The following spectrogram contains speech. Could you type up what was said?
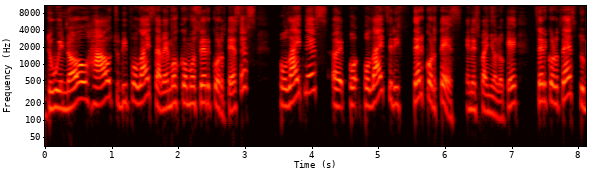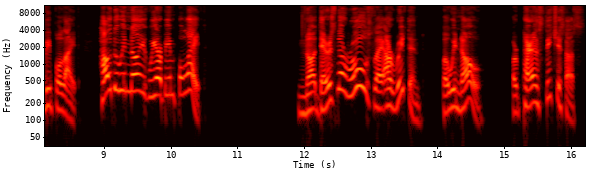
Do we know how to be polite? ¿Sabemos cómo ser corteses? Politeness, uh, po- polite ser cortés en español, ¿ok? Ser cortés, to be polite. How do we know if we are being polite? No, there is no rules like are written, but we know. Our parents teaches us.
